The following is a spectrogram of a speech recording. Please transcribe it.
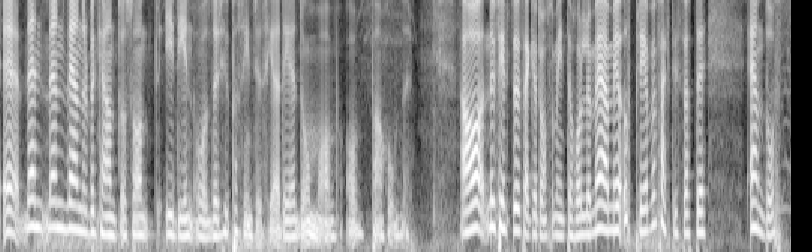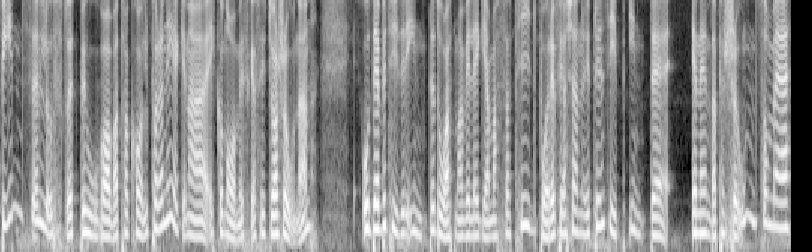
Eh, men, men vänner och bekanta och sånt i din ålder, hur pass intresserade är de av, av pensioner? Ja, nu finns det säkert de som inte håller med, men jag upplever faktiskt att det ändå finns en lust och ett behov av att ha koll på den egna ekonomiska situationen. Och det betyder inte då att man vill lägga massa tid på det, för jag känner i princip inte en enda person som är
